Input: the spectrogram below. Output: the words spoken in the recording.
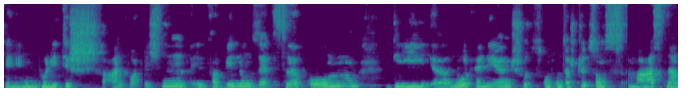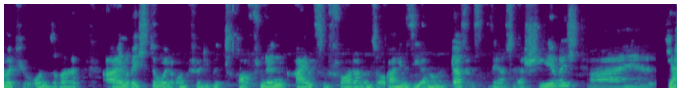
den politisch Verantwortlichen in Verbindung setze, um die äh, notwendigen Schutz- und Unterstützungsmaßnahmen für unsere Einrichtungen und für die Betroffenen einzufordern und zu organisieren. Und das ist sehr, sehr schwierig, weil ja,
